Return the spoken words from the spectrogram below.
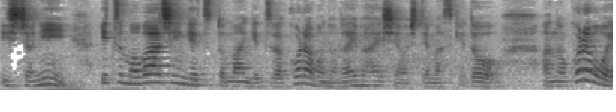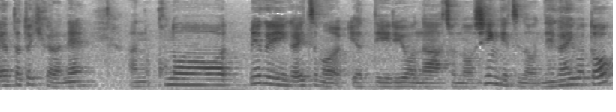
一緒にいつもは新月と満月はコラボのライブ配信をしてますけどあのコラボをやった時からねあのこのめぐりんがいつもやっているようなその新月の願い事？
